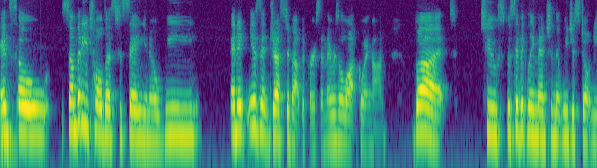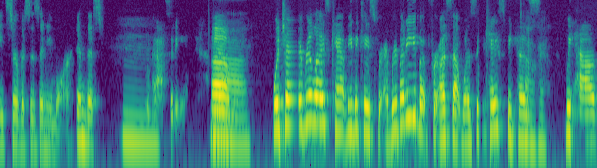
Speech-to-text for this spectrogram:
and Mhm. so somebody told us to say you know we and it isn't just about the person there was a lot going on but to specifically mention that we just don't need services anymore in this Mm. capacity Yeah. which I realize can't be the case for everybody, but for us that was the case because okay. We have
